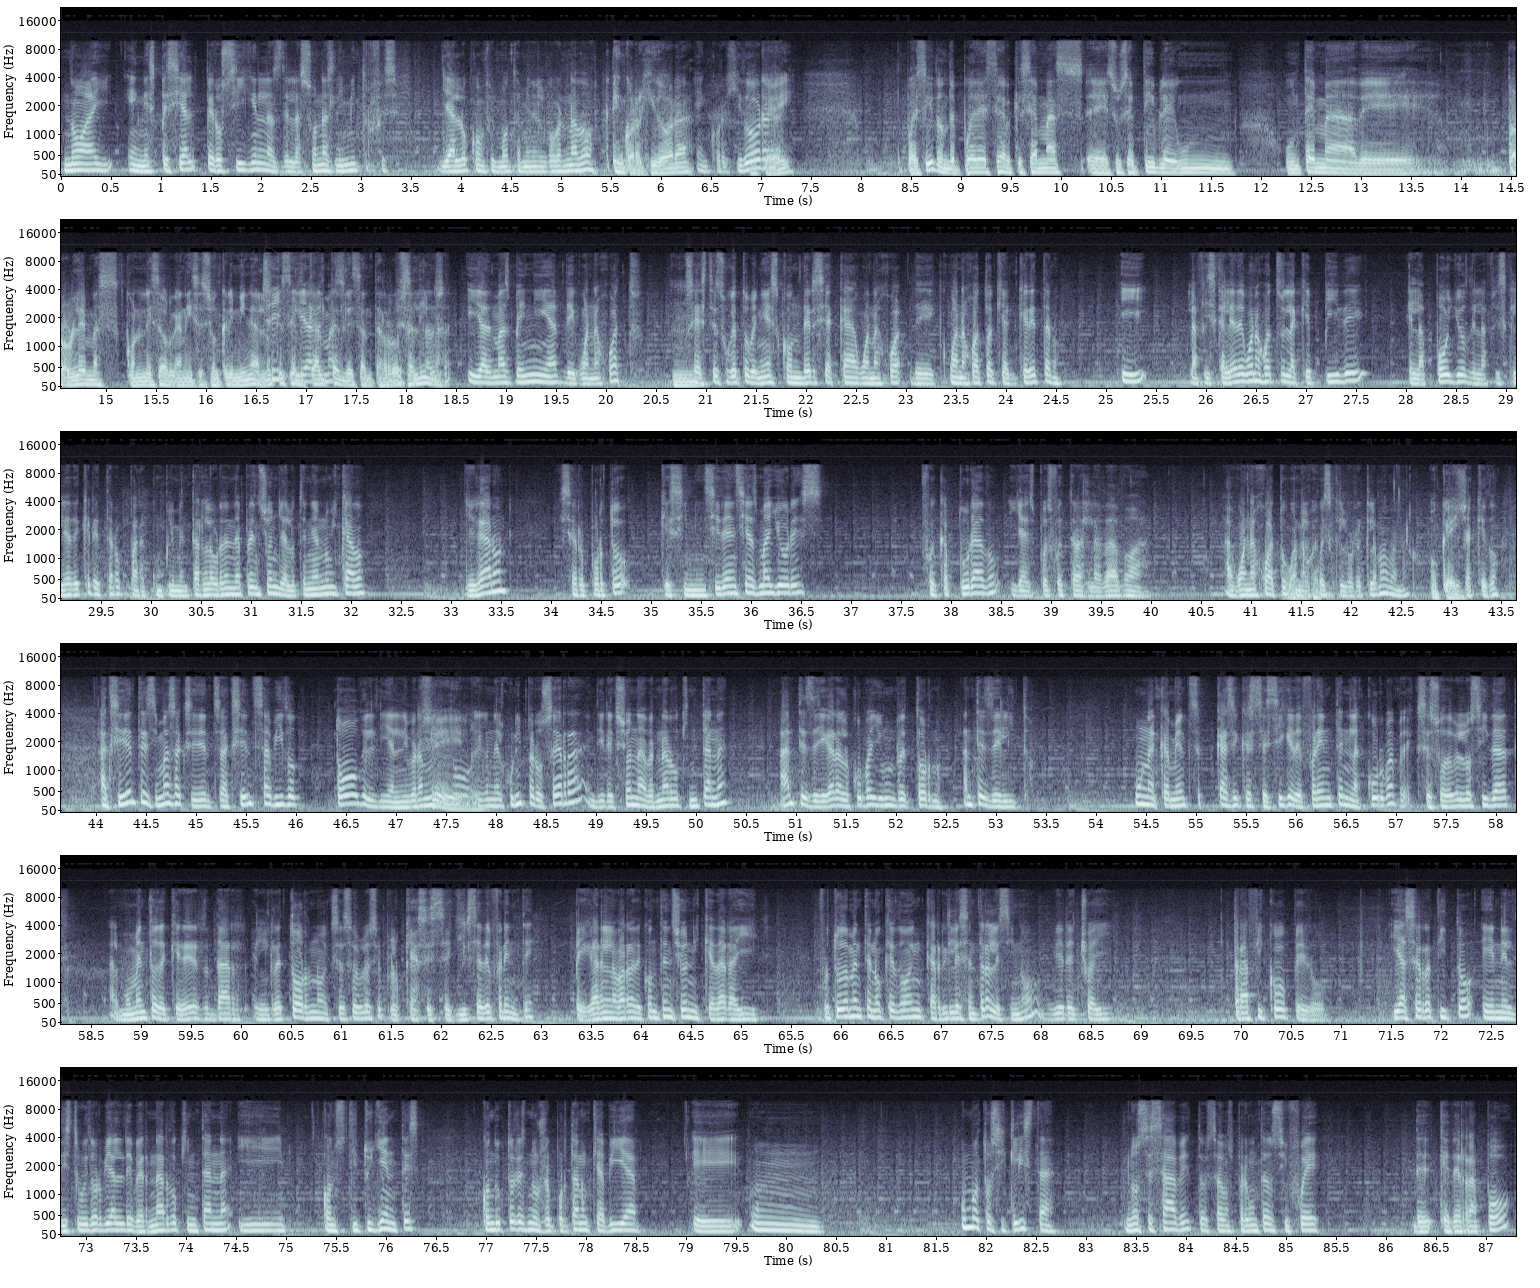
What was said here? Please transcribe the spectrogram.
No hay en especial, pero siguen las de las zonas limítrofes. Ya lo confirmó también el gobernador. En corregidora. En corregidora. Ok. Pues sí, donde puede ser que sea más eh, susceptible un, un tema de problemas con esa organización criminal, ¿no? Sí, que es el cártel además- de Santa de Rosa Santa Lima. Y además venía de Guanajuato. Mm. O sea, este sujeto venía a esconderse acá a de Guanajuato aquí en Querétaro. Y la Fiscalía de Guanajuato es la que pide el apoyo de la Fiscalía de Querétaro para cumplimentar la orden de aprehensión. Ya lo tenían ubicado. Llegaron y se reportó que sin incidencias mayores fue capturado y ya después fue trasladado a, a Guanajuato, con el juez que lo reclamaba, ¿no? Ok. Pues ya quedó. Accidentes y más accidentes. Accidentes ha habido todo el día. El libramiento Sí. en el Junípero Serra, en dirección a Bernardo Quintana. Antes de llegar a la curva hay un retorno, antes del hito. Una camioneta casi que se sigue de frente en la curva, exceso de velocidad. Al momento de querer dar el retorno, exceso de velocidad, lo que hace es seguirse de frente, pegar en la barra de contención y quedar ahí. Afortunadamente no quedó en carriles centrales, sino hubiera hecho ahí tráfico, pero y hace ratito en el distribuidor vial de Bernardo Quintana y Constituyentes, conductores nos reportaron que había eh, un, un motociclista, no se sabe, entonces estamos preguntando si fue de- que derrapó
